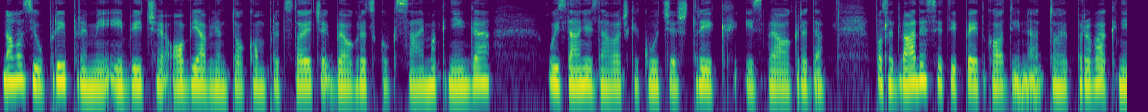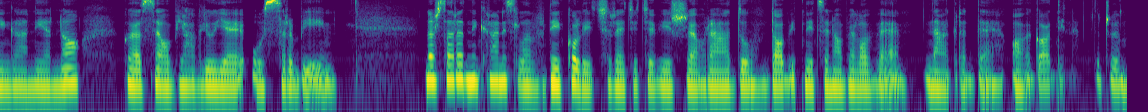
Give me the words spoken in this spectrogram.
nalazi u pripremi i bit će objavljen tokom predstojećeg Beogradskog sajma knjiga u izdanju izdavačke kuće Štrik iz Beograda. Posle 25 godina to je prva knjiga Nirno koja se objavljuje u Srbiji. Naš saradnik Ranislav Nikolić reći će više o radu dobitnice Nobelove nagrade ove godine. Da čujemo.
